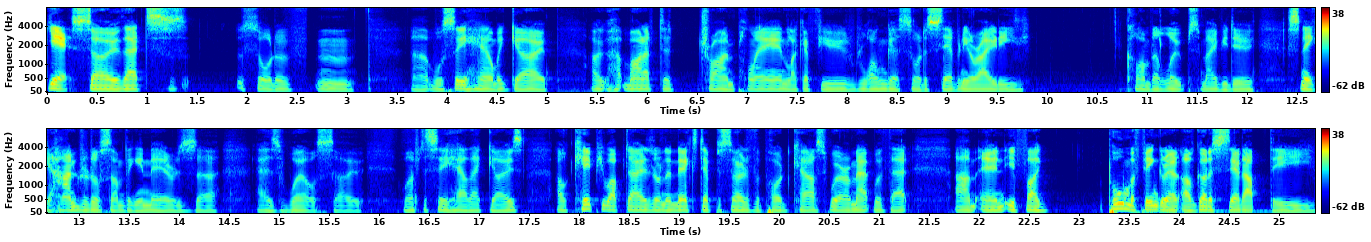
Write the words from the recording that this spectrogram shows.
yeah, so that's sort of. Mm, uh, we'll see how we go. I might have to try and plan like a few longer sort of 70 or 80 kilometer loops maybe do sneak a 100 or something in there as uh, as well. So we'll have to see how that goes. I'll keep you updated on the next episode of the podcast where i'm at with that. Um, and if i pull my finger out i've got to set up the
